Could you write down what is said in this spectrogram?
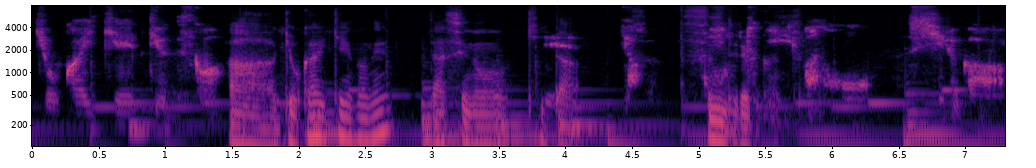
魚介系っていうんですか？ああ、魚介系のね、出汁の効いた、や澄んでる本当に、あの、汁が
